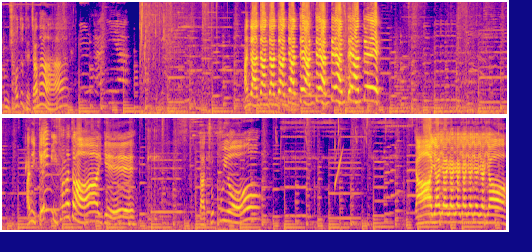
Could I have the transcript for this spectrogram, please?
좀 쉬어도 되잖아 안돼 안돼 안돼 안돼 안돼 안돼 안돼 안돼 안돼 안돼. 아니 게임이 이상하다 이게. 자 좋구요. 야야야야야야야야야야 야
